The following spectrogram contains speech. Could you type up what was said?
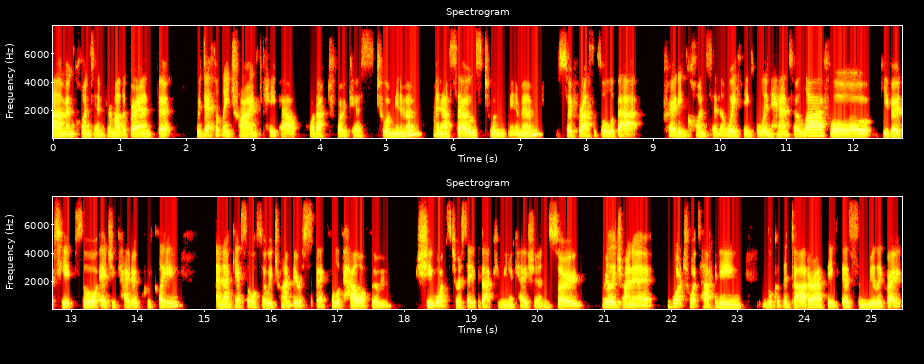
um, and content from other brands that we definitely try and keep our product focus to a minimum and our sales to a minimum. So for us, it's all about creating content that we think will enhance her life or give her tips or educate her quickly. And I guess also we try and be respectful of how often she wants to receive that communication. So really trying to watch what's happening, look at the data. I think there's some really great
